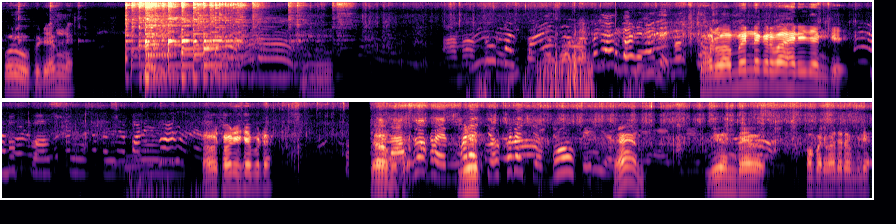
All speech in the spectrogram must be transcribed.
પૂરું પડ્યું એમને. હમ. થોડું અમે ન કરવા હારી જાય એમ કે. હવે થોડી છે બેટા. જો મિત્રો છોકરાએ ફડાચ્યો, ફડાચ્યો, બહુ કરી યાર. એમ? જીવનભાઈ બપોરે વધારે મળ્યા?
